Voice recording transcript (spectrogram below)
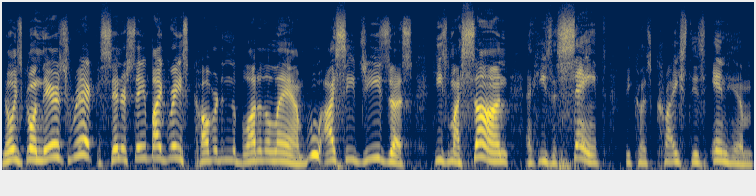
No, he's going, there's Rick, sinner saved by grace, covered in the blood of the Lamb. Woo, I see Jesus. He's my son, and he's a saint because Christ is in him,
